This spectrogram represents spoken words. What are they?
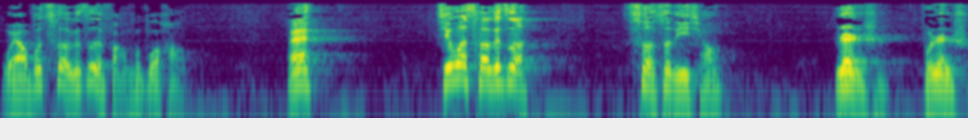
我要不测个字，仿佛不好。哎，借我测个字。测字的一瞧，认识不认识？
